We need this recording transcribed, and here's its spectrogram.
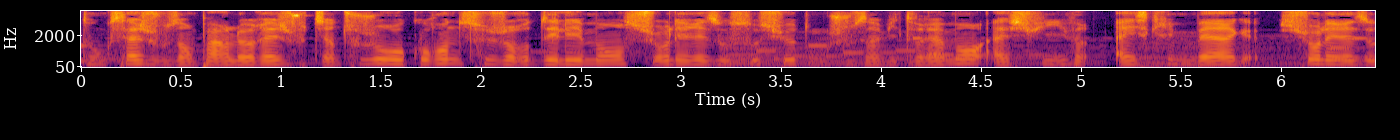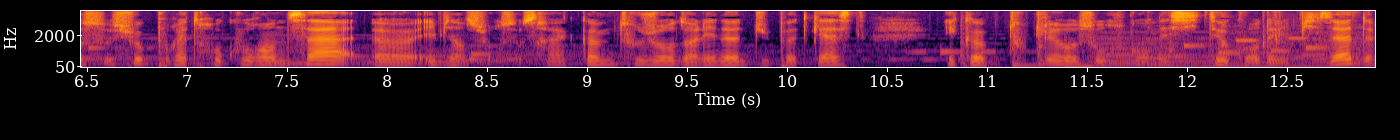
Donc ça, je vous en parlerai. Je vous tiens toujours au courant de ce genre d'éléments sur les réseaux sociaux. Donc je vous invite vraiment à suivre Ice Creamberg sur les réseaux sociaux pour être au courant de ça. Euh, et bien sûr, ce sera comme toujours dans les notes du podcast et comme toutes les ressources qu'on a citées au cours de l'épisode.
